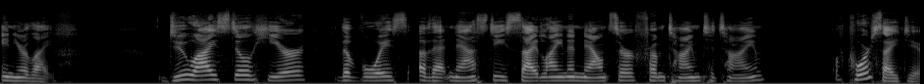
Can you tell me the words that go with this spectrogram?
in your life. Do I still hear the voice of that nasty sideline announcer from time to time? Of course I do.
